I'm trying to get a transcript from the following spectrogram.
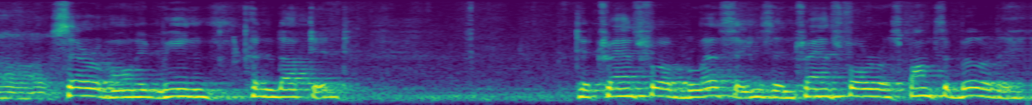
uh, ceremony being conducted to transfer blessings and transfer responsibility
